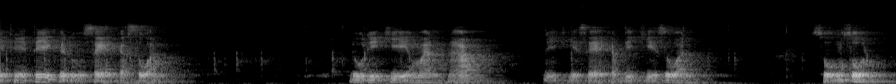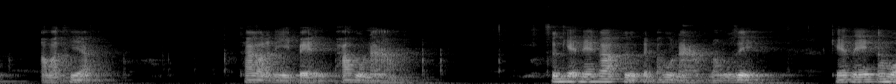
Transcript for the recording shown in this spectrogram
infinity คือดูเศษกับส่วน ดูดีกรีของมันนะครับดีกรีเศษกับดีกรีส่วน สูงสุดเอามาเทียบ ถ้ากรณีเป็นพหุนาม ซึ่งเคสนี้ก็คือเป็นพหุนามลองดูสิ เคสนี้ข้างบ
